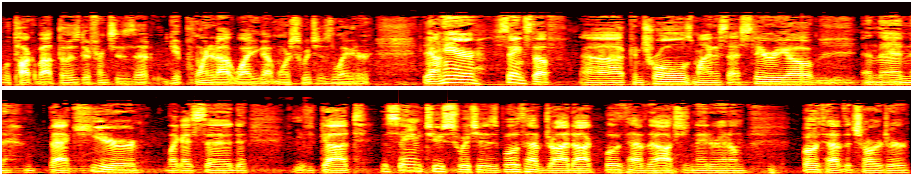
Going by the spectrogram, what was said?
we'll talk about those differences that get pointed out why you got more switches later. Down here, same stuff. Uh, controls minus that stereo. And then back here, like I said, you've got the same two switches. Both have dry dock, both have the oxygenator in them, both have the charger,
